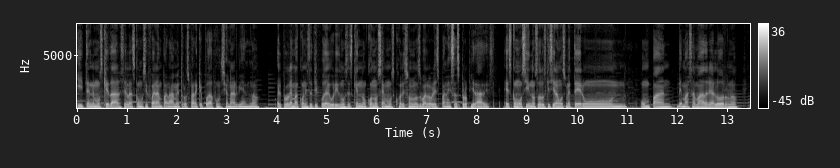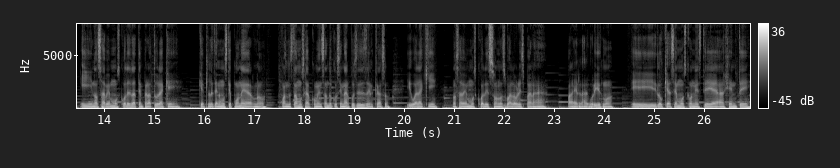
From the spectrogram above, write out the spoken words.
y tenemos que dárselas como si fueran parámetros para que pueda funcionar bien, ¿no? El problema con este tipo de algoritmos es que no conocemos cuáles son los valores para esas propiedades. Es como si nosotros quisiéramos meter un, pan de masa madre al horno y no sabemos cuál es la temperatura que, le tenemos que poner, ¿no? Cuando estamos comenzando a cocinar, pues ese es el caso. Igual aquí no sabemos cuáles son los valores para, para el algoritmo. Y lo que hacemos con este agente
